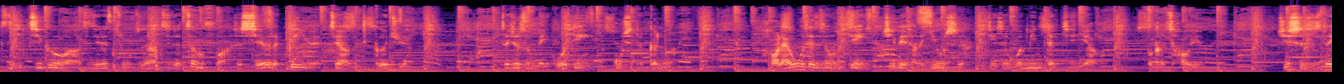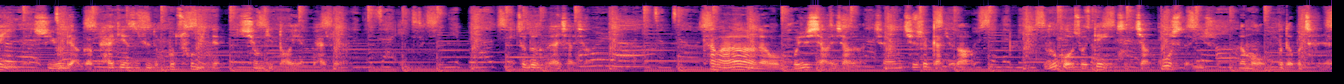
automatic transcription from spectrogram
自己的机构啊、自己的组织啊、自己的政府啊是邪恶的根源这样的格局啊，这就是美国电影故事的根了。好莱坞在这种电影级别上的优势啊已经是文明等级一样不可超越。即使是电影是由两个拍电视剧的不出名的兄弟导演拍出来的，这都很难想象。看完了呢，我们回去想一想呢，像其实感觉到，如果说电影是讲故事的艺术，那么我们不得不承认，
